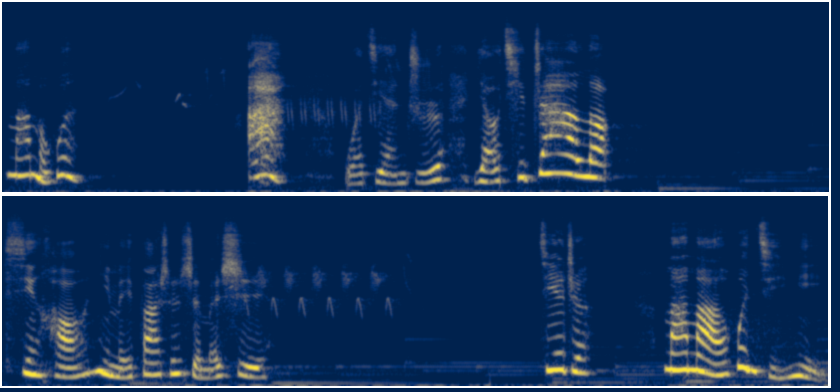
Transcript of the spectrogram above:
妈妈问。啊，我简直要气炸了！幸好你没发生什么事。接着，妈妈问吉米：“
